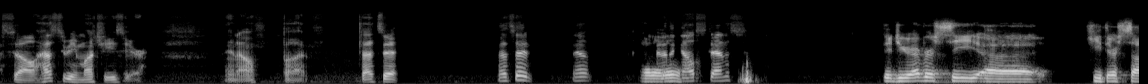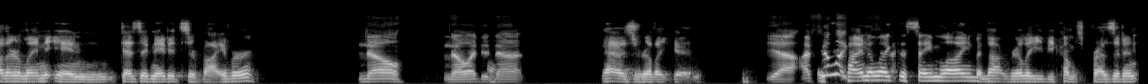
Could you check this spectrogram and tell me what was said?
So it has to be much easier you know but that's it. That's it. Yep. Anything else dennis? Did you ever see uh, Kiefer Sutherland in Designated Survivor? no no i did not That was really good. yeah i feel like kind of like the same line, but not really. He becomes president.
